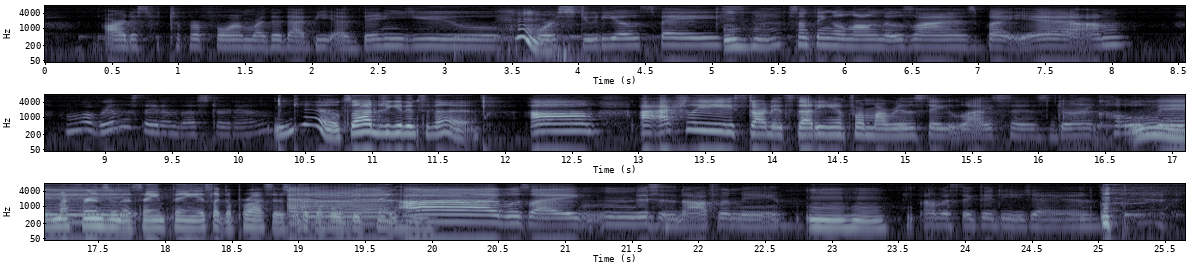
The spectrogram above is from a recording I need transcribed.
artists to perform, whether that be a venue hmm. or studio space, mm-hmm. something along those lines. But yeah, I'm I'm a real estate investor now. Yeah. So, how did you get into that? Um, I actually started studying for my real estate license during COVID. Ooh, my friends doing the same thing. It's like a process. It's like a whole big thing. And I was like, mm, this is not for me. Mm-hmm. I'm gonna stick to DJing.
